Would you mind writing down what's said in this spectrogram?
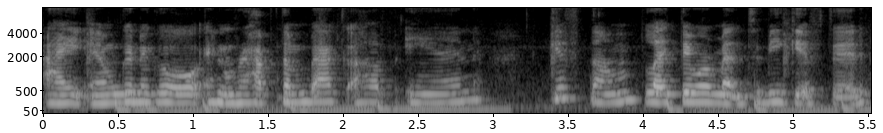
I am gonna go and wrap them back up and gift them like they were meant to be gifted.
